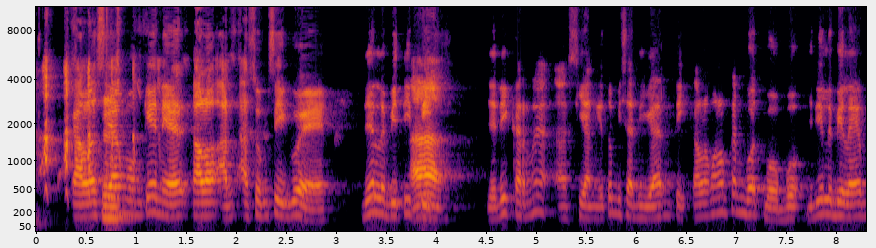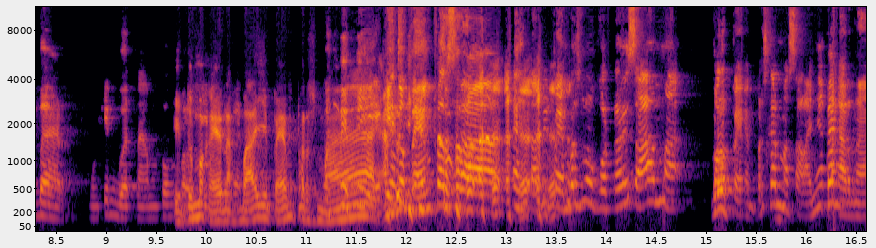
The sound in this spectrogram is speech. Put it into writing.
kalau siang mungkin ya, kalau asumsi gue dia lebih tipis. Ah. Jadi karena eh, siang itu bisa diganti. Kalau malam kan buat bobo, jadi lebih lebar. Mungkin buat nampung. Itu mah kayak tidur anak kan. bayi, pampers mah. Iya, itu pampers lah. Eh, tapi pampers mah ukurannya sama. Kalau pampers kan masalahnya Kan, karena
